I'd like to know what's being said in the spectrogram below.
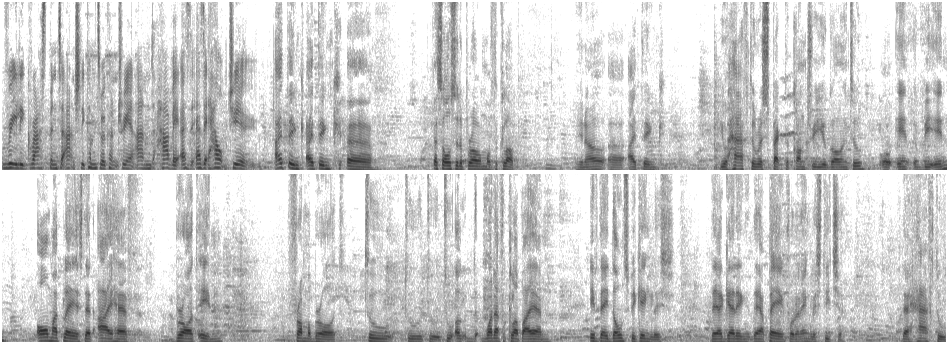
really grasp and to actually come to a country and have it? Has, has it helped you? I think I think uh, that's also the problem of the club. You know, uh, I think you have to respect the country you're going to or in, be in. All my players that I have brought in from abroad to to to, to uh, whatever club I am, if they don't speak English, they are getting they are paying for an English teacher. They have to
